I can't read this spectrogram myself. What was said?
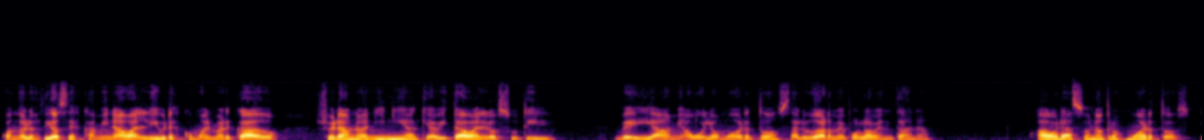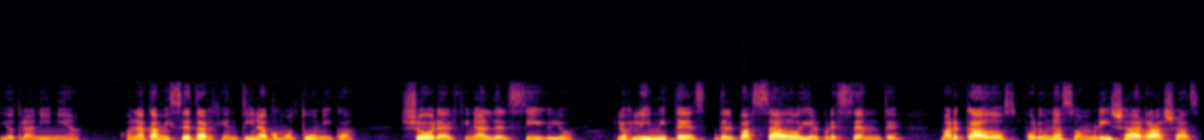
cuando los dioses caminaban libres como el mercado. Yo era una niña que habitaba en lo sutil. Veía a mi abuelo muerto saludarme por la ventana. Ahora son otros muertos y otra niña, con la camiseta argentina como túnica, llora el final del siglo, los límites del pasado y el presente, marcados por una sombrilla a rayas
